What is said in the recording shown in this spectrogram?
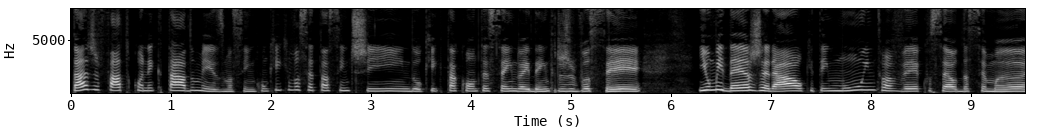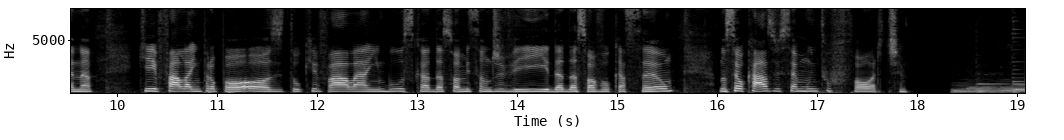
tá de fato conectado mesmo, assim, com o que, que você tá sentindo, o que, que tá acontecendo aí dentro de você. E uma ideia geral que tem muito a ver com o céu da semana, que fala em propósito, que fala em busca da sua missão de vida, da sua vocação. No seu caso, isso é muito forte.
